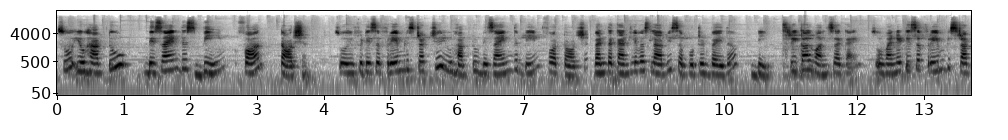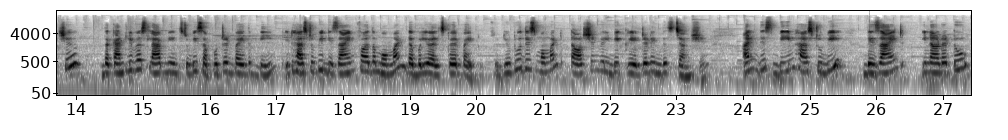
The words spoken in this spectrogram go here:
So you have to design this beam for torsion. So if it is a framed structure, you have to design the beam for torsion when the cantilever slab is supported by the beam. Let's recall once again. So when it is a framed structure, the cantilever slab needs to be supported by the beam. It has to be designed for the moment WL square by 2. So due to this moment, torsion will be created in this junction and this beam has to be designed in order to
